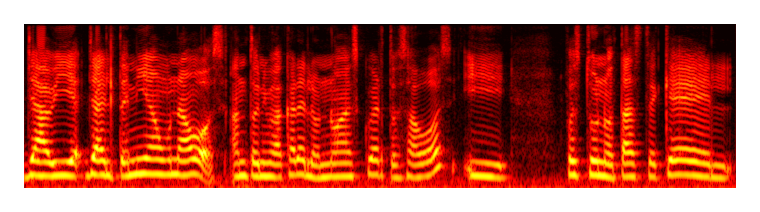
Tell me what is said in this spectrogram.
ya había, ya él tenía una voz. Antonio Bacarello no ha descubierto esa voz y pues tú notaste que él,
